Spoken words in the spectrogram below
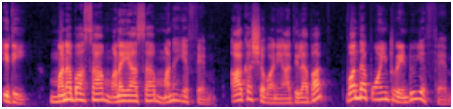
ఇది మన భాష మన యాస మన ఎఫ్ఎం. ఆకాశవాణి ఆదిలాబాద్ వంద పాయింట్ రెండు ఎఫ్ఎం.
